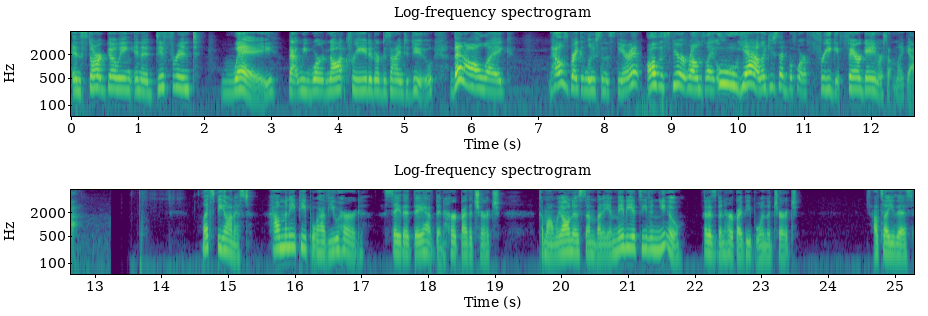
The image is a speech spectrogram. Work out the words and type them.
and start going in a different way that we were not created or designed to do, then all like hell's breaking loose in the spirit. All the spirit realms like, oh yeah, like you said before, free fair game or something like that. Let's be honest. How many people have you heard say that they have been hurt by the church? Come on, we all know somebody, and maybe it's even you that has been hurt by people in the church. I'll tell you this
